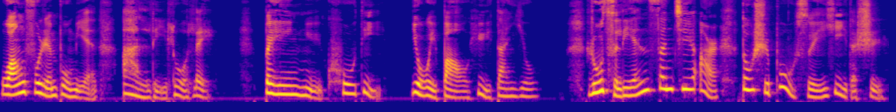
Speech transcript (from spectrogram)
王夫人不免暗里落泪，悲女哭弟，又为宝玉担忧。如此连三接二，都是不随意的事，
